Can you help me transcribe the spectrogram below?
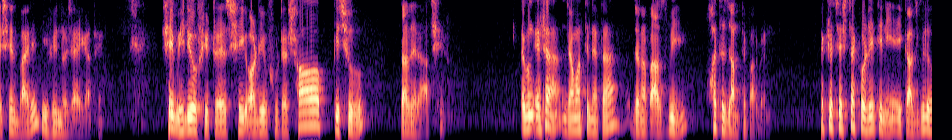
দেশের বাইরে, বিভিন্ন জায়গাতে। সেই ভিডিও ফুটেজ, সেই অডিও ফুটেজ সব কিছু তাদের আছে। এবং এটা জামাতে নেতা জনাব আজমি হয়তো জানতে পারবেন। একটু চেষ্টা করলে তিনি এই কাজগুলো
